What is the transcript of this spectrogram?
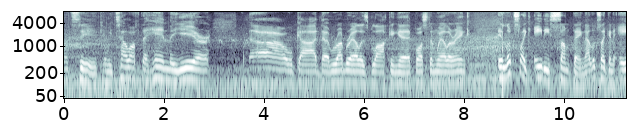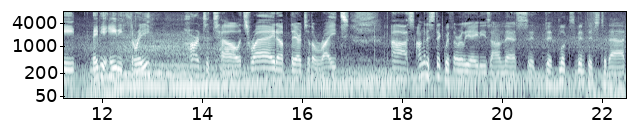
Let's see, can we tell off the hin the year? Oh God, the rub rail is blocking it. Boston Whaler Inc. It looks like 80 something. That looks like an 8, maybe 83. Hard to tell. It's right up there to the right. Uh, I'm gonna stick with early 80s on this. It, it looks vintage to that.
